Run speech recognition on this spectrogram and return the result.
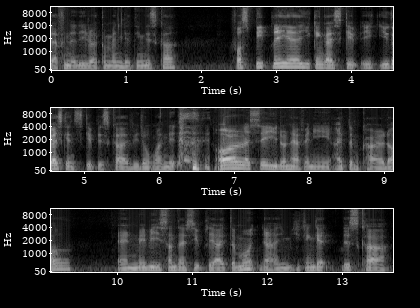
definitely recommend getting this car. For speed player, you can guys skip you guys can skip this car if you don't want it. or let's say you don't have any item car at all. And maybe sometimes you play item mode, yeah, you, you can get this car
